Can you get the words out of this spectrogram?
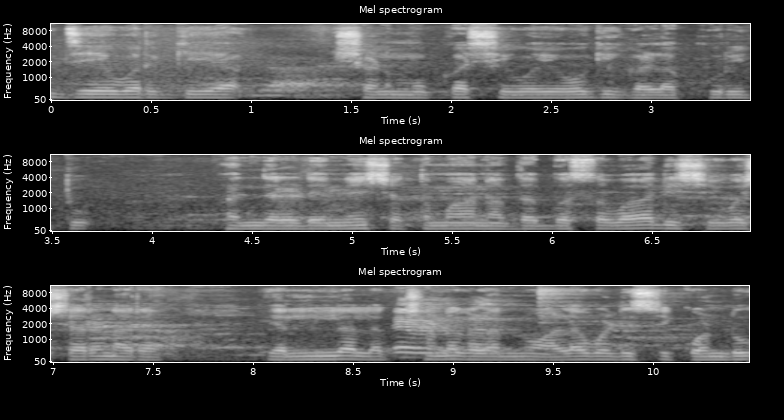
ಜೇವರ್ಗಿಯ ಷಣ್ಮುಖ ಶಿವಯೋಗಿಗಳ ಕುರಿತು ಹನ್ನೆರಡನೇ ಶತಮಾನದ ಬಸವಾದಿ ಶಿವಶರಣರ ಎಲ್ಲ ಲಕ್ಷಣಗಳನ್ನು ಅಳವಡಿಸಿಕೊಂಡು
